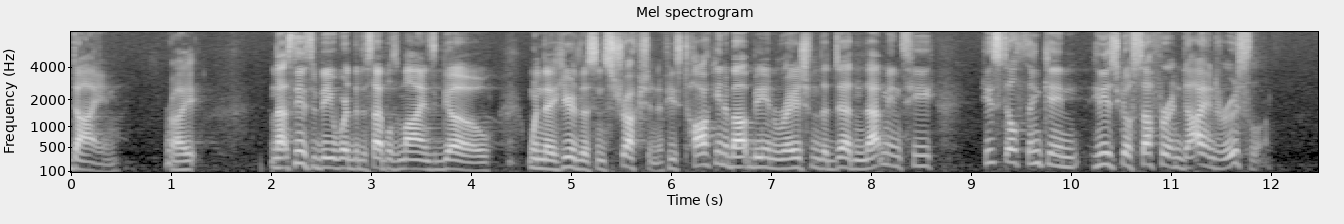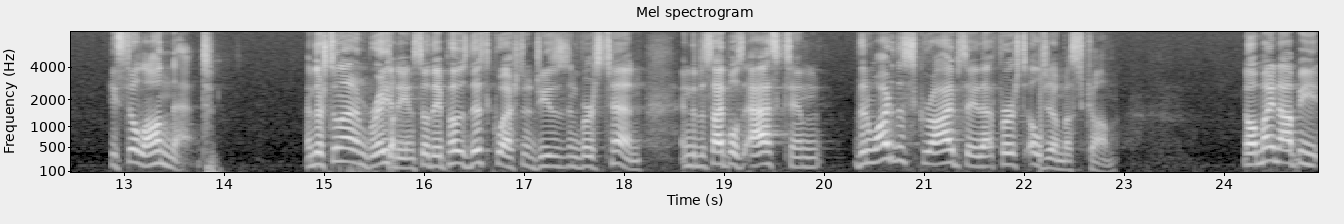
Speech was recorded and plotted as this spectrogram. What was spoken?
dying, right? And that seems to be where the disciples' minds go when they hear this instruction. If he's talking about being raised from the dead, and that means he, he's still thinking he needs to go suffer and die in Jerusalem. He's still on that. And they're still not embracing it. And so they pose this question to Jesus in verse 10. And the disciples asked him, Then why did the scribes say that first Elijah must come? Now, it might not be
